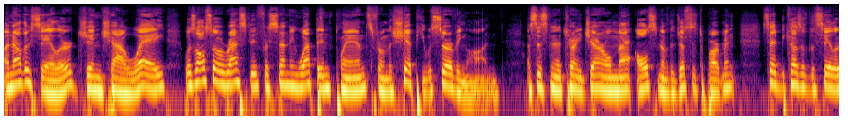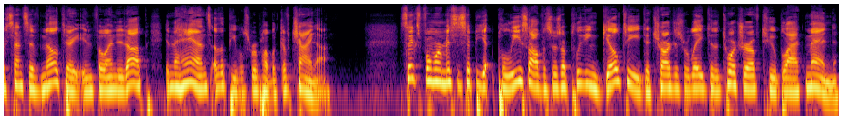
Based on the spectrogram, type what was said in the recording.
Another sailor, Jin Chao Wei, was also arrested for sending weapon plans from the ship he was serving on. Assistant Attorney General Matt Olsen of the Justice Department said because of the sailor sensitive military info ended up in the hands of the People's Republic of China. Six former Mississippi police officers are pleading guilty to charges related to the torture of two black men.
